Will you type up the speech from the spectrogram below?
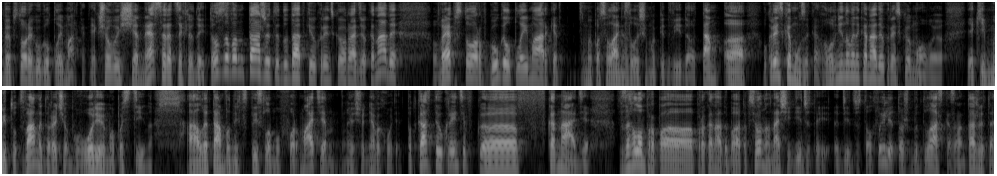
в App Store і Google Play Market. Якщо ви ще не серед цих людей, то завантажуйте додатки Українського радіо Канади в App Store, в Google Play Market. Ми посилання залишимо під відео. Там е, українська музика, головні новини Канади українською мовою, які ми тут з вами, до речі, обговорюємо постійно. Але там вони в стислому форматі е, щодня виходять. Подкасти українців е, в Канаді. Взагалом про, про Канаду багато всього на нашій діджитал, хвилі. Тож, будь ласка, завантажуйте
